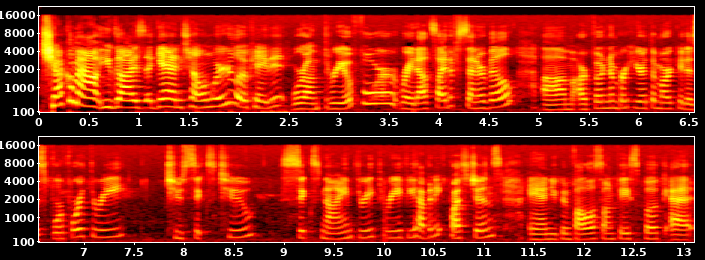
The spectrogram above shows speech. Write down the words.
check them out, you guys. Again, tell them where you're located. We're on 304, right outside of Centreville. Um, our phone number here at the market is 443 262 6933 if you have any questions. And you can follow us on Facebook at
